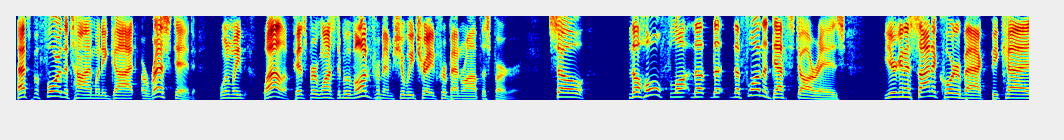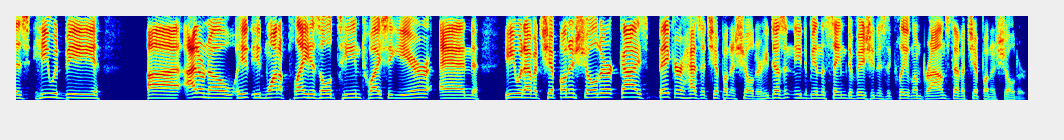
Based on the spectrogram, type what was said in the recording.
That's before the time when he got arrested when we well, if Pittsburgh wants to move on from him, should we trade for Ben Roethlisberger? So the whole flaw, the the, the flaw in the Death Star is you're going to sign a quarterback because he would be. Uh, I don't know. He'd, he'd want to play his old team twice a year, and he would have a chip on his shoulder. Guys, Baker has a chip on his shoulder. He doesn't need to be in the same division as the Cleveland Browns to have a chip on his shoulder.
